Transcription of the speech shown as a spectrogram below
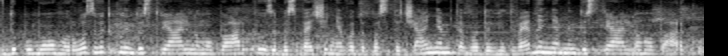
в допомогу розвитку індустріальному парку, забезпечення водопостачанням та водовідведенням індустріального парку.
